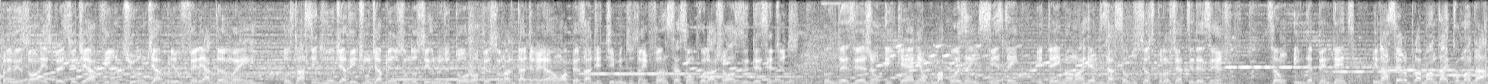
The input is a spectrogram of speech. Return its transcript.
previsões para esse dia 21 de abril, feriadão, hein? Os nascidos no dia 21 de abril são do signo de touro, a personalidade leão, apesar de tímidos na infância, são corajosos e decididos. Quando desejam e querem alguma coisa, insistem e teimam na realização dos seus projetos e desejos. São independentes e nasceram para mandar e comandar.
